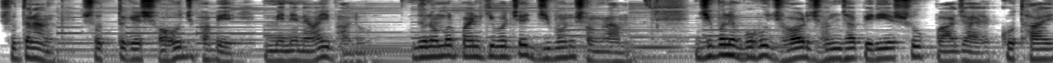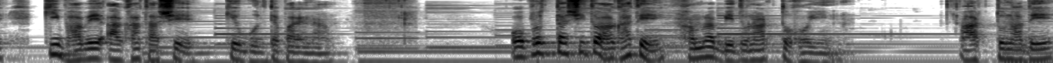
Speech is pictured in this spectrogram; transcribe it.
সুতরাং সত্যকে সহজভাবে মেনে নেওয়াই ভালো। দু নম্বর পয়েন্ট কি বলছে? জীবন সংগ্রাম। জীবনে বহু ঝড়, ঝঞ্ঝা পেরিয়ে সুখ পাওয়া যায়। কোথায়, কীভাবে আঘাত আসে কেউ বলতে পারে না। অপ্রত্যাশিত আঘাতে আমরা বেদনার্ত হই। আর্তনাদে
